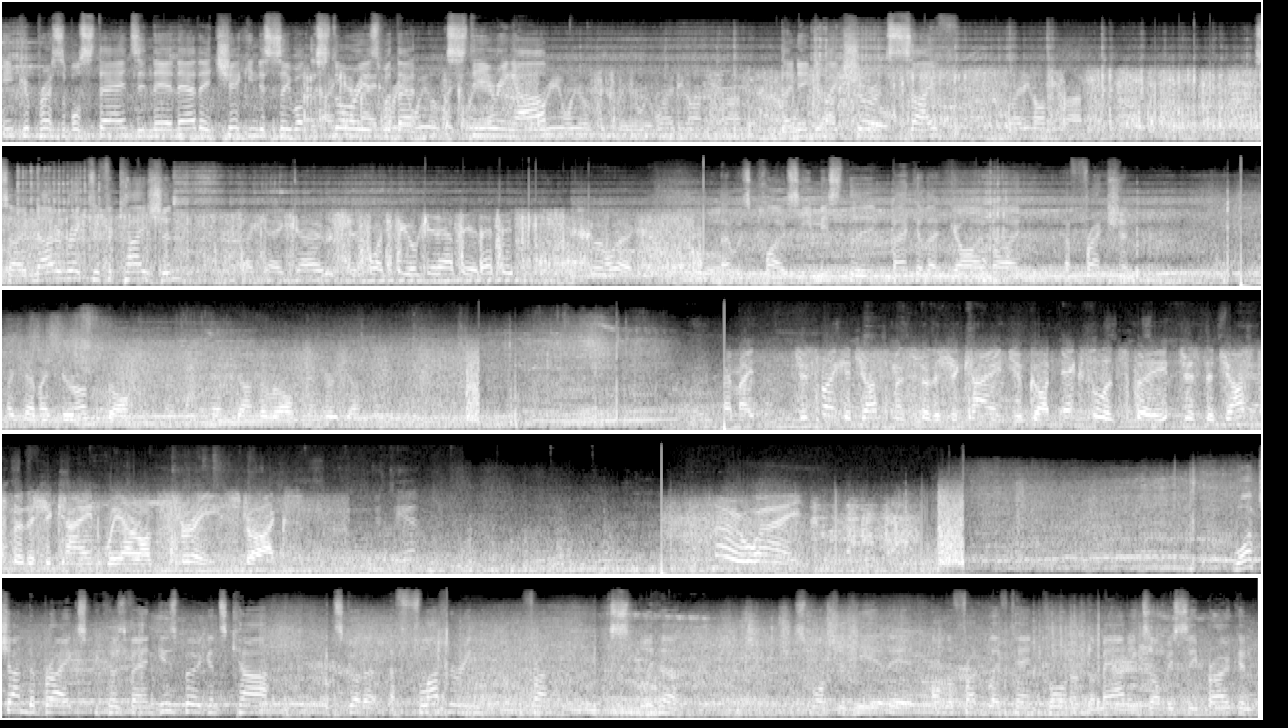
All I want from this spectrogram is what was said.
incompressible stands in there. Now they're checking to see what the story is with that steering arm. They need to make sure it's safe. So no rectification. Okay, go. Just watch fuel. Get out there. That's it. Good work. That was close. He missed the back of that guy by a fraction. Okay, mate, you're on stop. Have done the roll finger adjustment. Hey, mate, just make adjustments for the chicane. You've got excellent speed. Just adjust for the chicane. We are on three strikes. No way. Watch under brakes because Van Gisbergen's car, it's got a, a fluttering front splitter. Just watch it here, there on the front left-hand corner. The mounting's obviously broken.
